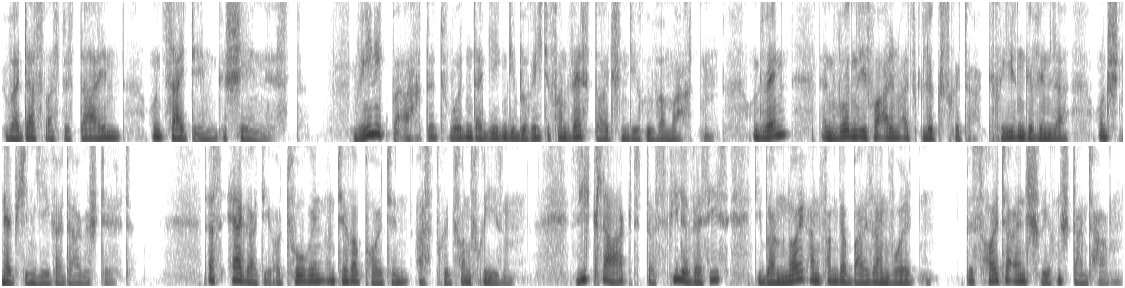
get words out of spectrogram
über das, was bis dahin und seitdem geschehen ist. Wenig beachtet wurden dagegen die Berichte von Westdeutschen, die rübermachten. Und wenn, dann wurden sie vor allem als Glücksritter, Krisengewinnler und Schnäppchenjäger dargestellt. Das ärgert die Autorin und Therapeutin Astrid von Friesen. Sie klagt, dass viele Wessis, die beim Neuanfang dabei sein wollten, bis heute einen schweren Stand haben.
